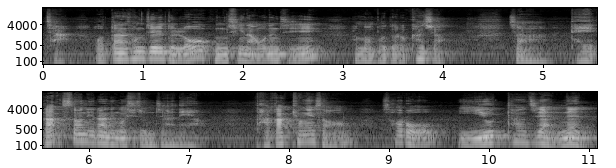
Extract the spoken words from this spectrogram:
자, 어떠한 성질들로 공식이 나오는지 한번 보도록 하죠. 자, 대각선이라는 것이 존재하네요. 다각형에서 서로 이웃하지 않는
